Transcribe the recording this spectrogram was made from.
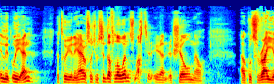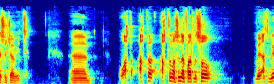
innlitt ui uigjen det tog inn her, og så kommer syndafloen, som alltid er en reaksjon av, av Guds reie, så jeg vet. Um, og at, at, at han har syndafallet, så vi at vi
